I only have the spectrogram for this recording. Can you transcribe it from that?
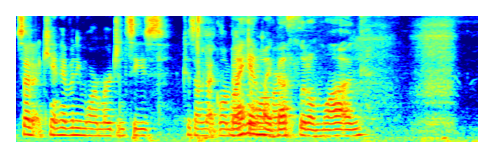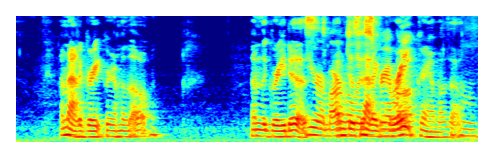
so I can't have any more emergencies because I'm not going Well, I back to have my best little mug. I'm not a great grandma though. I'm the greatest. You're a I'm just marvelous not a grandma. great grandma though. Mhm.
